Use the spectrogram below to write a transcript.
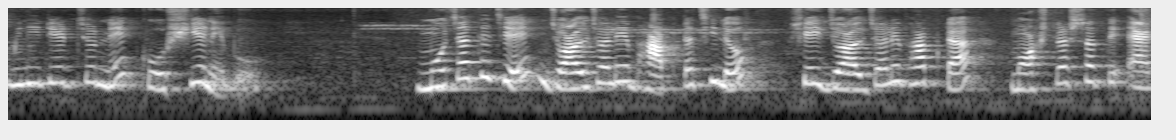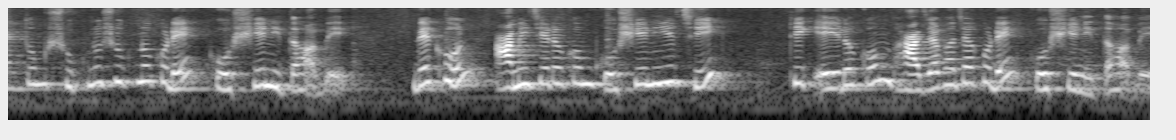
মিনিটের জন্যে কষিয়ে নেব। মোচাতে যে জল জলে ভাবটা ছিল, সেই জল জলে ভাবটা মশলার সাথে একদম শুকনো শুকনো করে কষিয়ে নিতে হবে। দেখুন, আমি যেরকম কষিয়ে নিয়েছি, ঠিক এই রকম ভাজা ভাজা করে কষিয়ে নিতে হবে।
